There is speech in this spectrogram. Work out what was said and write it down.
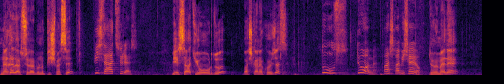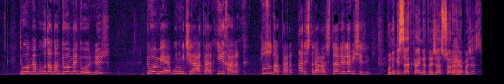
Ne kadar sürer bunun pişmesi? Bir saat sürer. Bir saat yoğurdu. Başka ne koyacağız? Tuz, dövme, başka bir şey yok. Dövme ne? Dövme, buğdadan dövme doğrulur. Dövmeye bunun içine atarık, yıkarık. Tuzu da atarık, karıştıra karıştıra böyle pişiririk. Bunu bir saat kaynatacağız. Sonra ne yapacağız?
